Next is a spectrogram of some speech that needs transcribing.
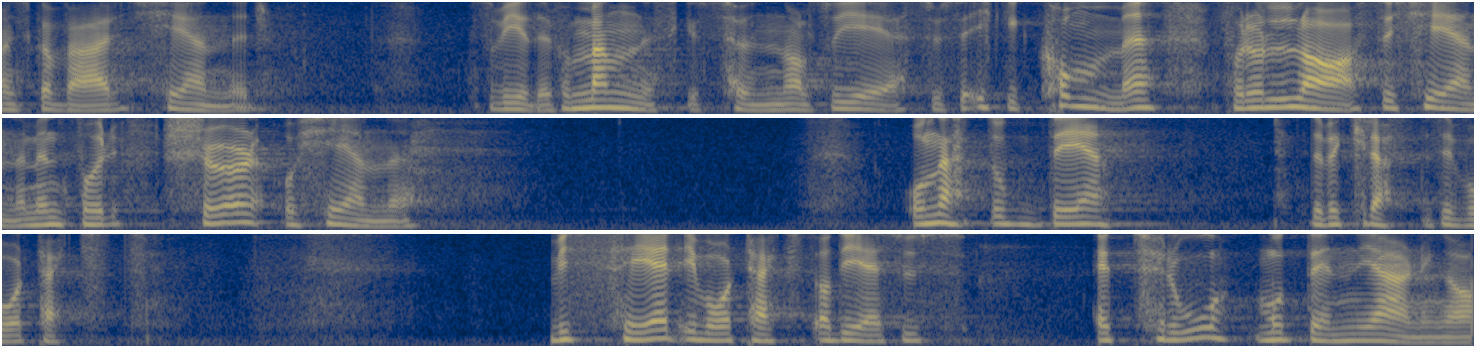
han skal være tjener. Så videre. For menneskesønnen, altså Jesus, er ikke kommet for å la seg tjene, men for sjøl å tjene. Og nettopp det, det bekreftes i vår tekst. Vi ser i vår tekst at Jesus er tro mot den gjerninga,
